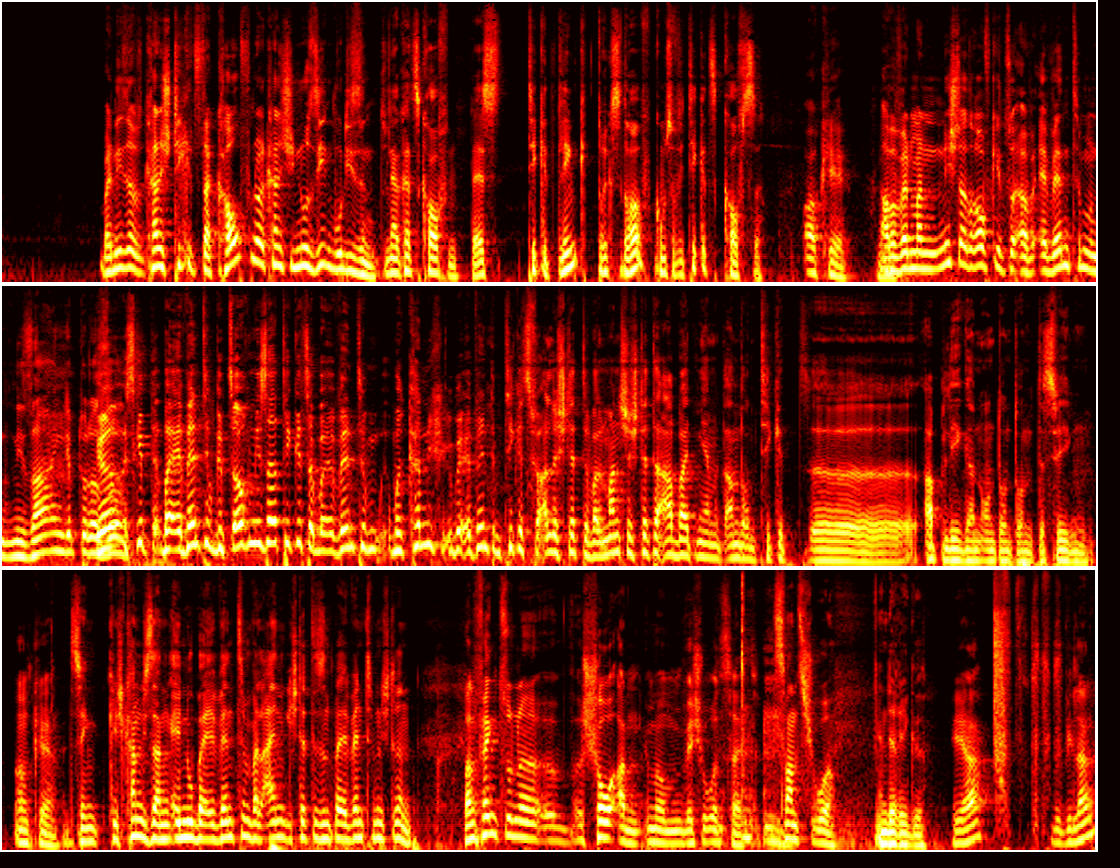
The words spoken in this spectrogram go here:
Bei Nisa, kann ich Tickets da kaufen oder kann ich die nur sehen, wo die sind? Na, kannst kaufen. Da ist Ticket-Link, drückst du drauf, kommst auf die Tickets, kaufst du. Okay. Aber wenn man nicht da drauf geht, so auf Eventim und Nisa eingibt oder Ja, so. es gibt, bei Eventim gibt es auch Nisa-Tickets, aber Eventim, man kann nicht über Eventim Tickets für alle Städte, weil manche Städte arbeiten ja mit anderen Ticket-Ablegern äh, und und und. Deswegen, Okay. deswegen, ich kann nicht sagen, ey, nur bei Eventim, weil einige Städte sind bei Eventim nicht drin. Wann fängt so eine äh, Show an? Immer um welche Uhrzeit? 20 Uhr in der Regel. Ja? Wie, wie lang?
